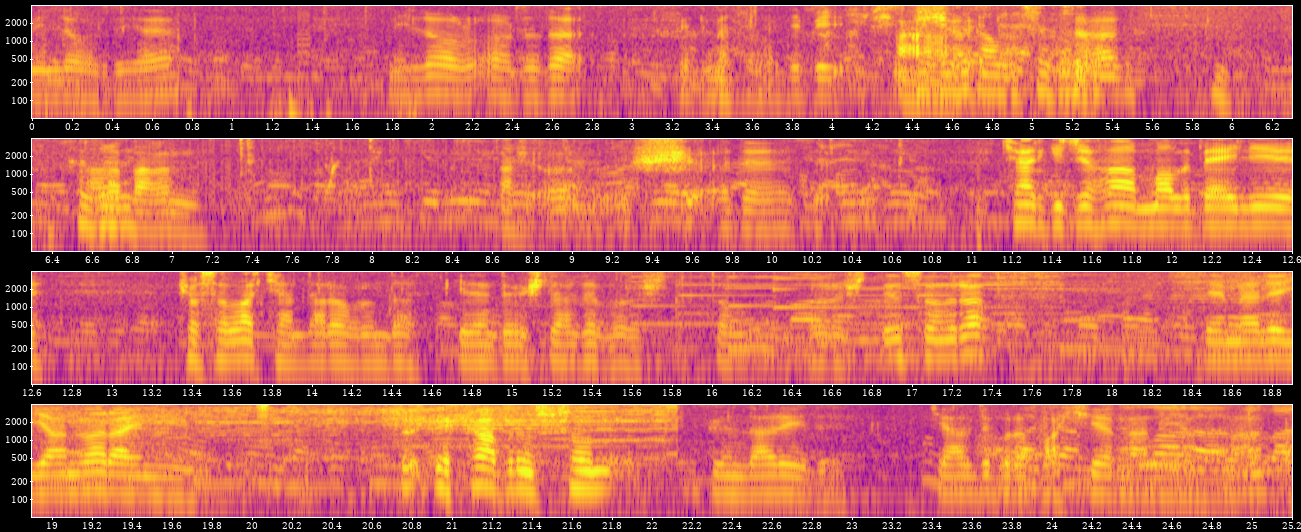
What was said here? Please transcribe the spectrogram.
Milli Orduya. Milli Or- Orduda xidmət elədi. Bir şəhərdən sonra Qarabağın Kərkicaha, Malıbəyli, Kösalar kəndləri uğrunda gedən döyüşlərdə vuruşdu. vuruşdu. Sonra deməli yanvar ayının dekabrın son günləri idi. Gəldi bura Bakıya mənim yanıma.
